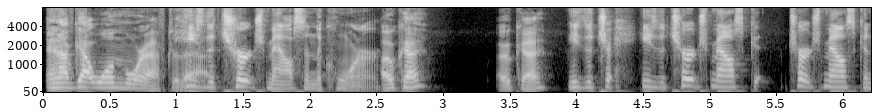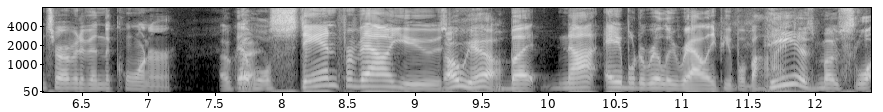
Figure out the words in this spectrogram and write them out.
And I've got one more after that. he's the church mouse in the corner. okay, okay, He's the ch- he's the church mouse church mouse conservative in the corner Okay. that will stand for values. Oh, yeah. but not able to really rally people behind. He is most, li-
